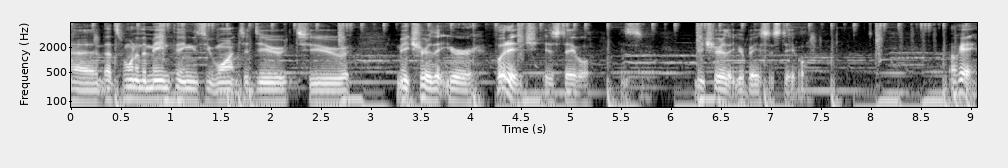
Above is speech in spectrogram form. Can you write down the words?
Uh, that's one of the main things you want to do to make sure that your footage is stable, is make sure that your base is stable. Okay,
